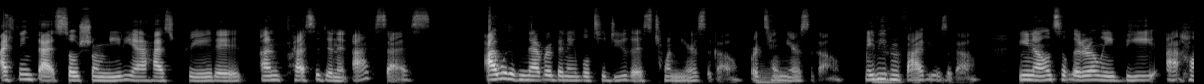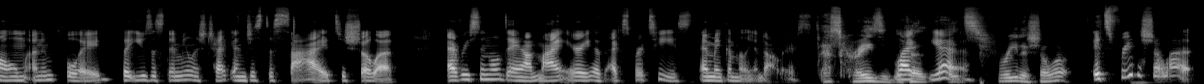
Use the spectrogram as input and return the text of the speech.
i think that social media has created unprecedented access i would have never been able to do this 20 years ago or 10 Mm. years ago maybe Yeah. even 5 years ago you know, to literally be at home unemployed, but use a stimulus check and just decide to show up every single day on my area of expertise and make a million dollars. That's crazy Like, yeah. it's free to show up. It's free to show up.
